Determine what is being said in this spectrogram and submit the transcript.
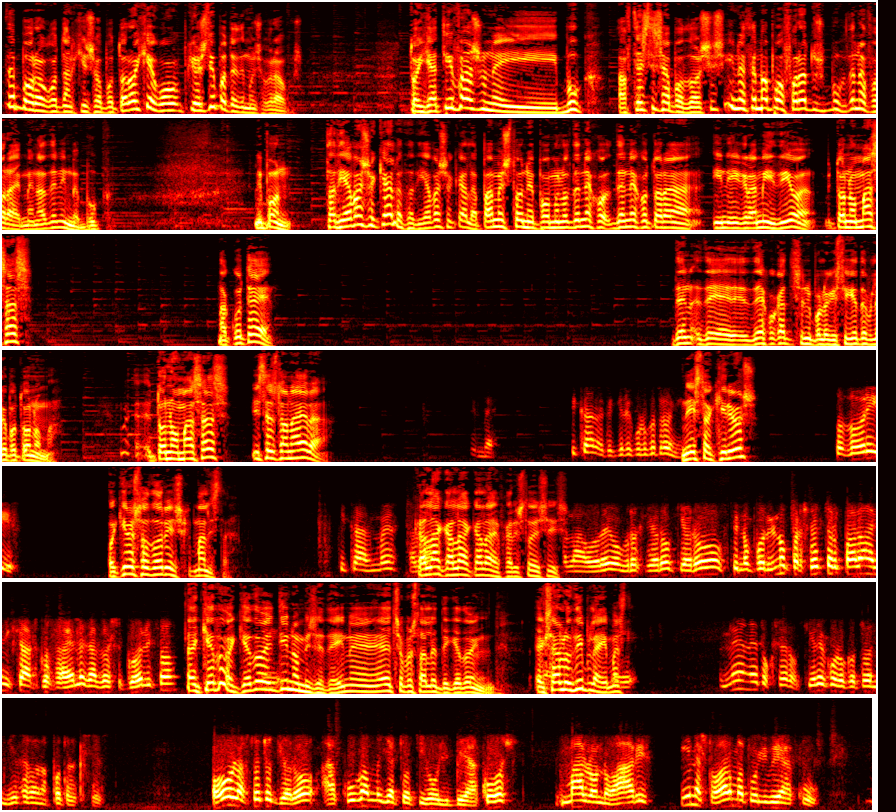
Δεν μπορώ εγώ να αρχίσω από τώρα, όχι εγώ, οποιοδήποτε δημοσιογράφος. Το γιατί βάζουν οι book αυτές τις αποδόσεις είναι θέμα που αφορά τους book, δεν αφορά εμένα, δεν είμαι book. Λοιπόν, θα διαβάσω κι άλλα, θα διαβάσω κι άλλα. Πάμε στον επόμενο, δεν έχω, δεν έχω τώρα, είναι η γραμμή 2. Το όνομά σας, μ' ακούτε; Δεν, δεν, δεν έχω κάτι στον υπολογιστή γιατί δεν βλέπω το όνομα. Ε, το όνομά σας, είστε στον αέρα; Ναι. Τι κάνετε κύριε Κολοκοτρώνη. Ναι, είστε ο κύριος; Θοδωρής. Ο κύριος Θοδωρής, μάλιστα. Τι κάνουμε; Καλά, καλά, καλά, ευχαριστώ εσείς. Καλά, ωραίο βροχερό καιρό, φθινοπορεινό περισσότερο παρά ανοιξάτικο θα έλεγα εδώ στην Κόρυθο. Ε, και εδώ, και εδώ, ε. τι νομίζετε, είναι έτσι όπως τα λέτε, και εδώ είναι. Εξάλλου δίπλα είμαστε. Ε, ναι, ναι, το ξέρω. Κύριε Κολοκοτρώνη, ήθελα να πω το εξής όλο αυτό τον καιρό ακούγαμε για το ότι ο Ολυμπιακός, μάλλον ο Άρης, είναι στο άρμα του Ολυμπιακού.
